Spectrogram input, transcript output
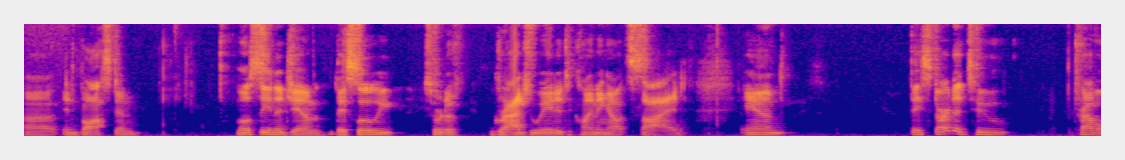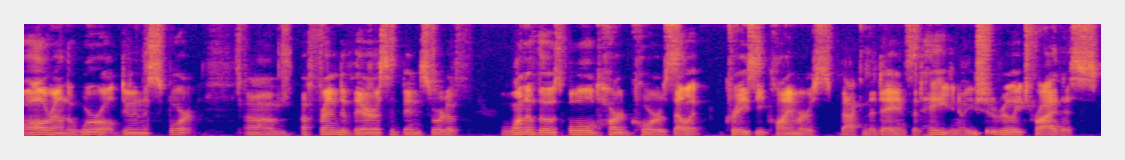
uh, in Boston mostly in a gym. They slowly sort of graduated to climbing outside and they started to travel all around the world doing this sport. Um, a friend of theirs had been sort of one of those old hardcore zealot crazy climbers back in the day and said, Hey, you know, you should really try this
